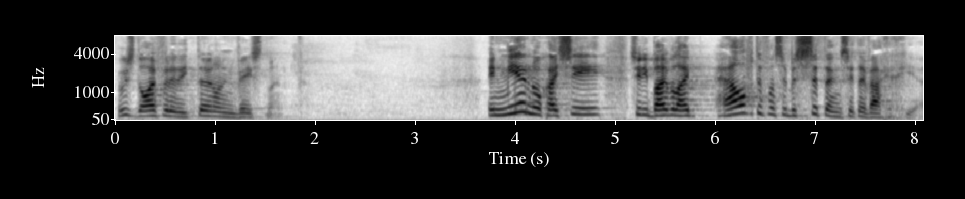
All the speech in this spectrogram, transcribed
Hoe's daai vir 'n return on investment? En meer nog, hy sê, sê die Bybel, hy helfte van sy besittings het hy weggegee.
